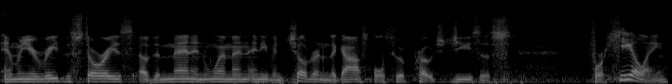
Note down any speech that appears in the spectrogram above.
And when you read the stories of the men and women and even children in the Gospels who approached Jesus for healing,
